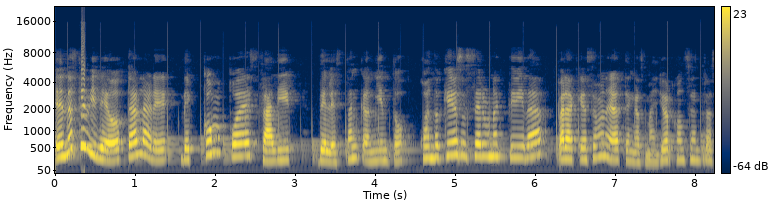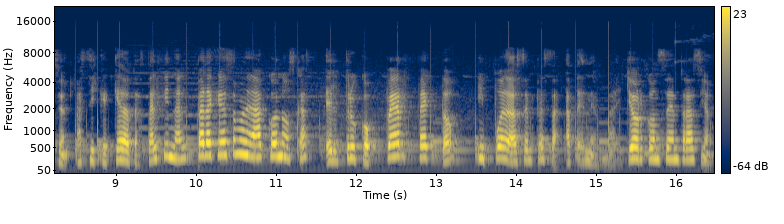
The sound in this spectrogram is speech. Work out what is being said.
En este video te hablaré de cómo puedes salir del estancamiento cuando quieres hacer una actividad para que de esa manera tengas mayor concentración. Así que quédate hasta el final para que de esa manera conozcas el truco perfecto y puedas empezar a tener mayor concentración.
